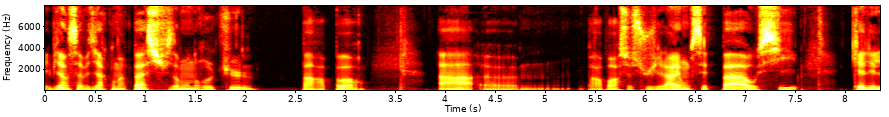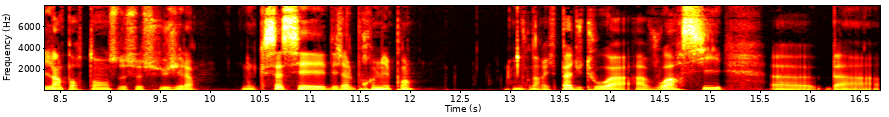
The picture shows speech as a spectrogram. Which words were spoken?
eh bien ça veut dire qu'on n'a pas suffisamment de recul par rapport à, euh, par rapport à ce sujet-là, et on ne sait pas aussi quelle est l'importance de ce sujet-là. Donc ça c'est déjà le premier point. Donc on n'arrive pas du tout à, voir si euh, bah,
